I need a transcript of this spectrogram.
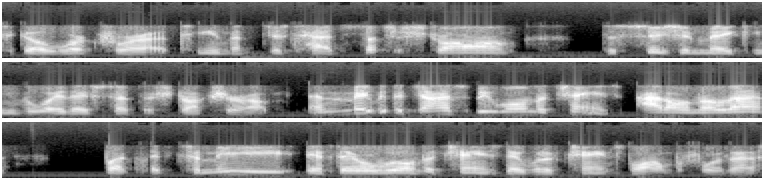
to go work for a team that just had such a strong decision making the way they've set their structure up. And maybe the Giants would be willing to change. I don't know that. But to me, if they were willing to change, they would have changed long before this.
